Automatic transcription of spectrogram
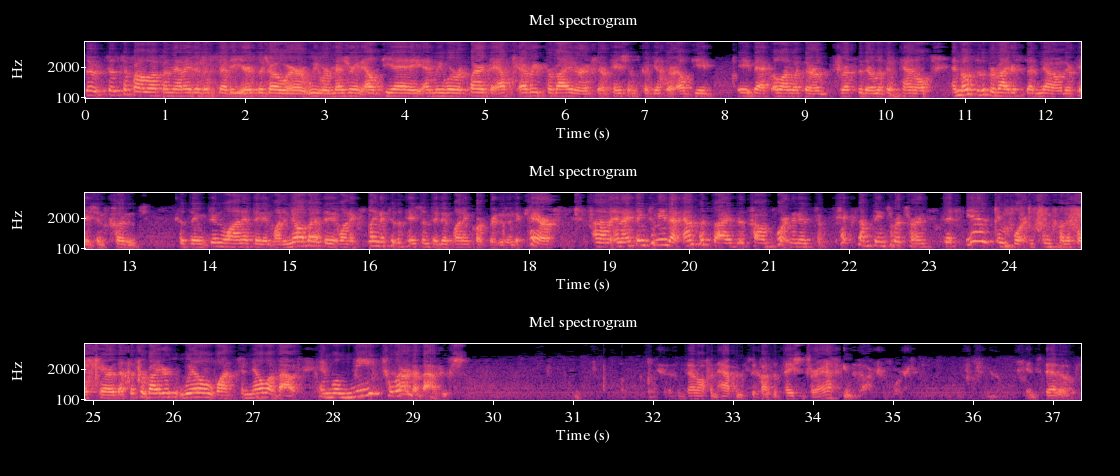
So just to follow up on that, I did a study years ago where we were measuring LPA and we were required to ask every provider if their patients could get their LPA back along with their rest of their lipid panel. And most of the providers said no, their patient couldn't because they didn't want it, they didn't want to know about it, they didn't want to explain it to the patient, they didn't want to incorporate it into care. Um, and I think to me that emphasizes how important it is to pick something to return that is important in clinical care that the providers will want to know about and will need to learn about. That often happens because the patients are asking the doctor for it. Instead of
